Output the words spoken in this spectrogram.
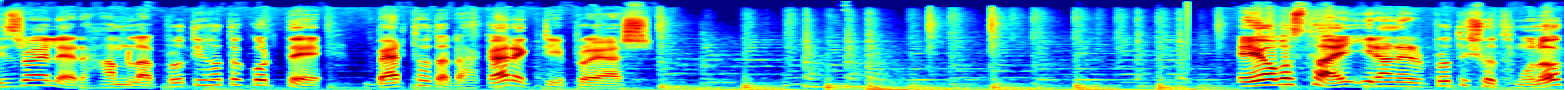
ইসরায়েলের হামলা প্রতিহত করতে ব্যর্থতা ঢাকার একটি প্রয়াস। এই অবস্থায় ইরানের প্রতিশোধমূলক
